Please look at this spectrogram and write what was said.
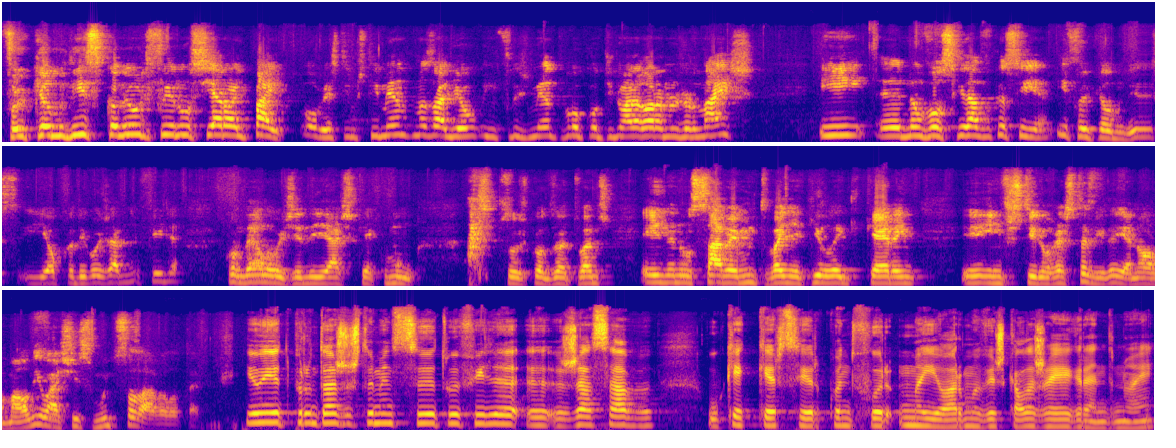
foi o que ele me disse quando eu lhe fui anunciar: olha, pai, houve este investimento, mas olha, eu infelizmente vou continuar agora nos jornais e uh, não vou seguir a advocacia. E foi o que ele me disse, e é o que eu digo hoje à minha filha, quando ela hoje em dia acho que é comum as pessoas com 18 anos ainda não sabem muito bem aquilo em que querem eh, investir o resto da vida, e é normal, e eu acho isso muito saudável até. Eu ia te perguntar justamente se a tua filha uh, já sabe o que é que quer ser quando for maior, uma vez que ela já é grande, não é?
